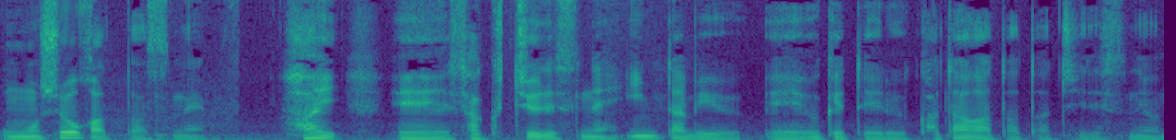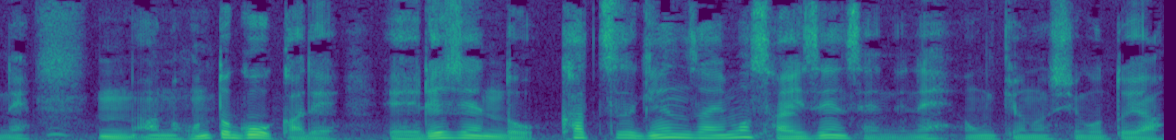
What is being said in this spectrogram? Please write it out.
面白かったですね。はい、えー、作中ですね。インタビュー、えー、受けている方々たちですよね、うん、あの本当豪華で、えー、レジェンドかつ現在も最前線でね音響の仕事や、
